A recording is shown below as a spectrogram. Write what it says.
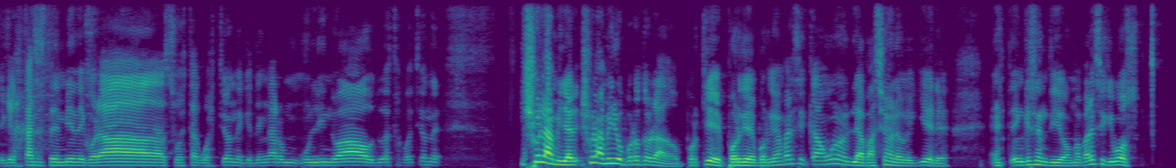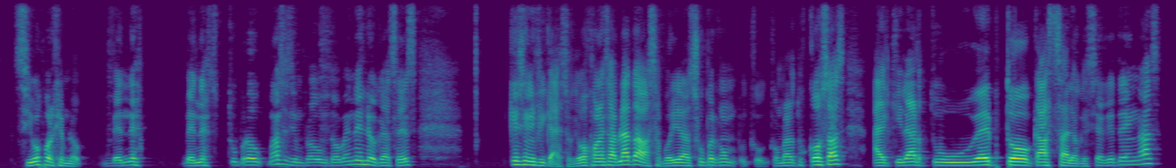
que las casas estén bien decoradas, o esta cuestión de que tengan un, un lindo auto, esta cuestión de... Y yo la, mirar, yo la miro por otro lado. ¿Por qué? Porque, porque me parece que cada uno le apasiona lo que quiere. ¿En, ¿En qué sentido? Me parece que vos, si vos, por ejemplo, vendés, vendés tu producto, no sé si un producto, vendés lo que haces, ¿qué significa eso? Que vos con esa plata vas a poder ir al co- comprar tus cosas, alquilar tu depto, casa, lo que sea que tengas,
